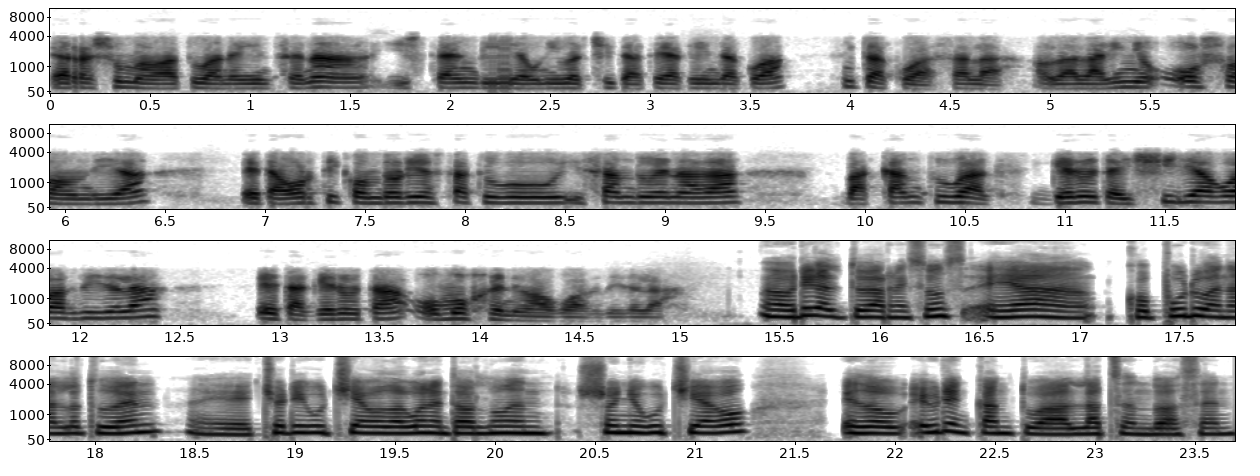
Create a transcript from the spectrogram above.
erresuma batuan egintzena, East Anglia Unibertsitateak egindakoa, utakoa zala, hau da, lagino oso handia, eta hortik ondorio estatu izan duena da, ba, kantuak gero eta isilagoak direla, eta gero eta homogeneoagoak direla. Ba, hori galtu behar nizuz, ea kopuruan aldatu den, e, txori gutxiago dagoen eta orduen soinu gutxiago, edo euren kantua aldatzen doa zen.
